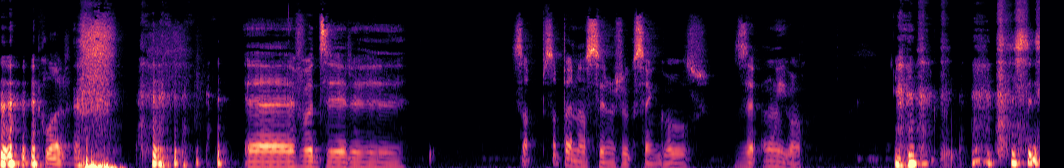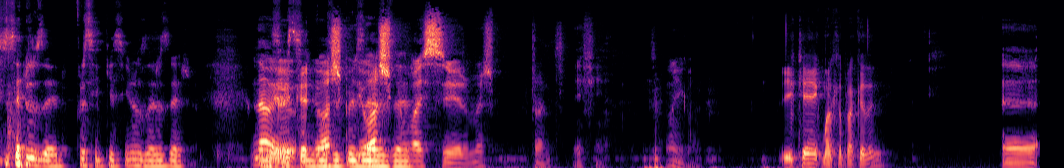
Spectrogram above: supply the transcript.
Claro. Eh, vou dizer. eh, só, só para não ser um jogo sem golos, dizer um igual. 0-0. Parecia que ia ser um 0-0. Não, eu, é que- eu acho, eu acho que 0-0. vai ser, mas pronto, enfim. Um igual. E quem é que marca para a Académica? Eh,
